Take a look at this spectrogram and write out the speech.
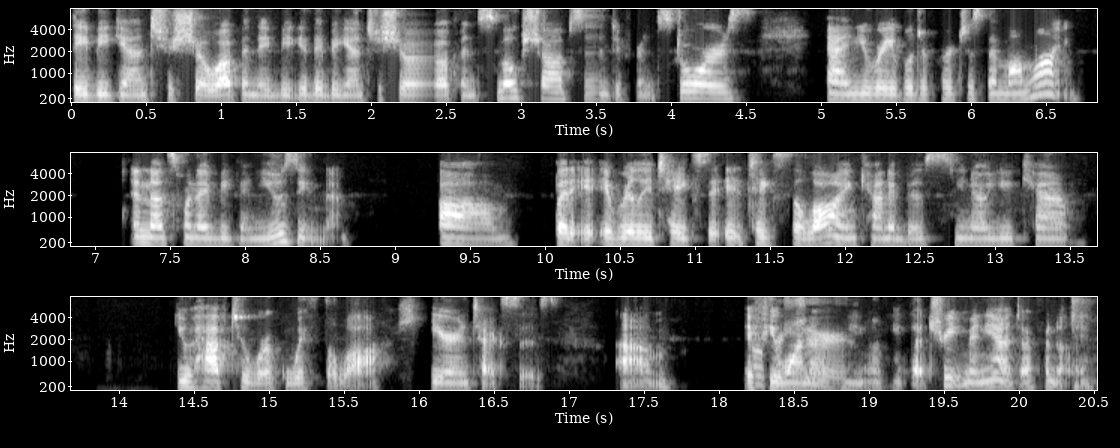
they began to show up and they, be, they began to show up in smoke shops and different stores. And you were able to purchase them online. And that's when i began using them. Um, but it, it, really takes it, it takes the law in cannabis. You know you can't you have to work with the law here in texas um, if oh, you want to sure. you know get that treatment yeah definitely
